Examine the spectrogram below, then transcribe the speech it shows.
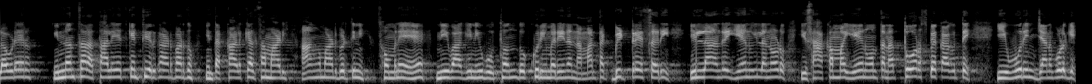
ಲೌಡೇರು ಇನ್ನೊಂದ್ಸಲ ತಲೆ ಎತ್ಕೊಂಡು ತಿರ್ಗಾಡ್ಬಾರ್ದು. ಇಂಥ ಕಾಳು ಕೆಲಸ ಮಾಡಿ, ಹಂಗ್ ಮಾಡ್ಬಿಡ್ತೀನಿ. ಸುಮ್ಮನೆ ನೀವಾಗಿ ನೀವು ತಂದು ಕುರಿಮರಿನ ನಮ್ಮಂತಕ್ಕೆ ನಮ್ಮಂತಕ್ ಬಿಟ್ರೆ ಸರಿ. ಇಲ್ಲ ಅಂದ್ರೆ ಏನು ಇಲ್ಲ ನೋಡು, ಈ ಸಾಕಮ್ಮ ಏನು ಅಂತ ನಾವು ತೋರಿಸ್ಬೇಕಾಗುತ್ತೆ. ಈ ಊರಿನ ಜನಗಳಿಗೆ,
